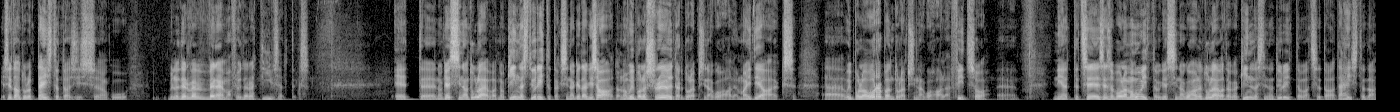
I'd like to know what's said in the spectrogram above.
ja seda tuleb tähistada siis nagu üle terve Venemaa föderatiivselt, eks. et no kes sinna tulevad, no kindlasti üritatakse sinna kedagi saada, no võib-olla Schröder tuleb sinna kohale, ma ei tea, eks, eh, võib-olla Orban tuleb sinna kohale, Fitso, eh, nii et, et see, see saab olema huvitav, kes sinna kohale tulevad, aga kindlasti nad üritavad seda tähistada,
